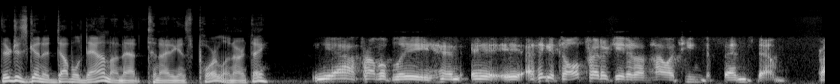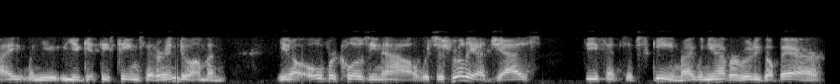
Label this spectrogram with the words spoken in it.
they're just going to double down on that tonight against Portland, aren't they? Yeah, probably. And it, it, I think it's all predicated on how a team defends them, right? When you, you get these teams that are into them and, you know, over closing out, which is really a jazz defensive scheme, right? When you have a Rudy Gobert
